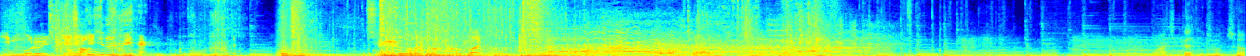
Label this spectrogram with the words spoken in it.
임무를. 정의를 위해 질문 그만. 뭐 아직까진 좋죠?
